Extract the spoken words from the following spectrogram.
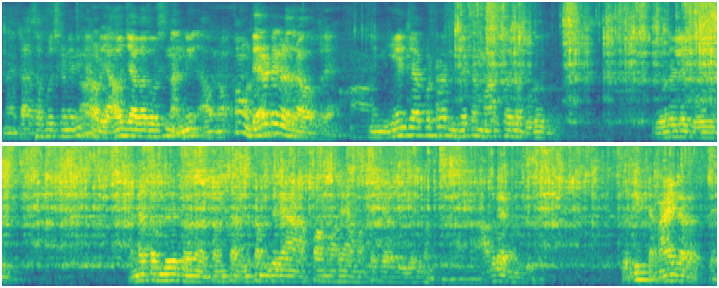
ನಾನು ಕಸ ಪುಚ್ಕೊಂಡಿದ್ದೀನಿ ಅವ್ರು ಯಾವ ಜಾಗ ತೋರಿಸಿ ನನ್ನ ಅವ್ನ ಅಪ್ಪ ಅವ್ನು ಡೈರೆಕ್ಟ್ ಹೇಳಿದ್ರೆ ಅವಾಗ್ರೆ ನಿಮ್ಗೆ ಏನು ಜಾಗ ಕೊಟ್ಟರೆ ನಿಮ್ಮ ಬೇಕಾದ್ರೆ ಮಾಡ್ತಾರೆ ಬಿಡೋದು. ಇವರಲ್ಲಿ ಹೋಗುದು ಅಣ್ಣ ತಮ್ಮದೇ ತಂತ ಅಣ್ಣ ತಂದಿರ ಅಪ್ಪ ಅಮ್ಮ ಯಾವ ಅಂತ ಕೇಳಿ ಏನು ಮಾಡ್ತಾರೆ? ಆಗಲೇ ನಂಬಿದೆ ಸರಿ ಚೆನ್ನಾಗಿರತ್ತೆ.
